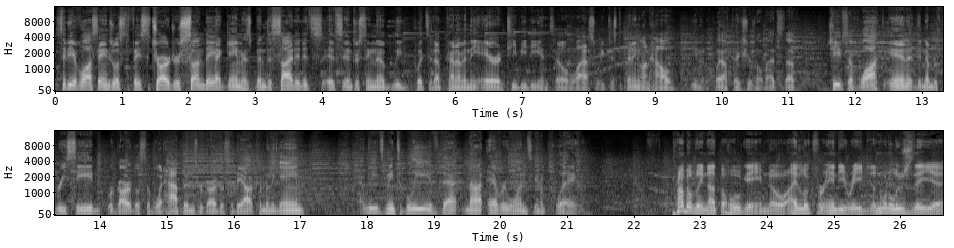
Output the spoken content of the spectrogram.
city of Los Angeles to face the Chargers Sunday. That game has been decided. It's it's interesting. The league puts it up kind of in the air and TBD until last week, just depending on how you know the playoff pictures, all that stuff. Chiefs have locked in the number three seed, regardless of what happens, regardless of the outcome of the game. That leads me to believe that not everyone's going to play. Probably not the whole game. No, I look for Andy Reid. Doesn't want to lose the uh,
